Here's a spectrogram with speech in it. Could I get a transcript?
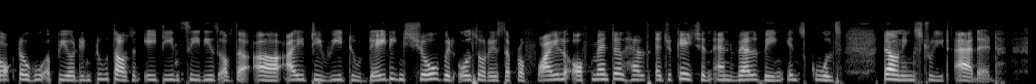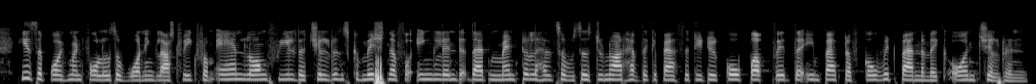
doctor who appeared in 2018 series of the uh, ITV2 dating show will also raise the profile of mental health education and well-being in schools, Downing Street added. His appointment follows a warning last week from Anne Longfield, the Children's Commissioner for England, that mental health services do not have the capacity to cope up with the impact of COVID pandemic on children.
